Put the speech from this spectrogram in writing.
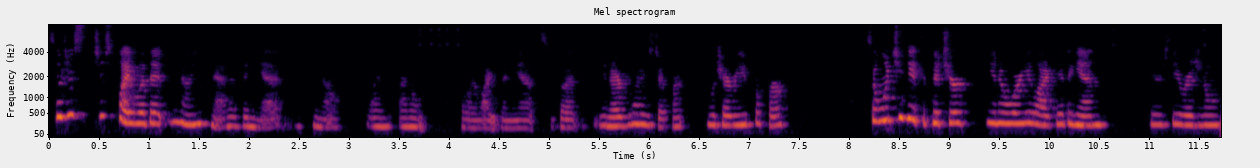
So just just play with it. You know, you can add a vignette. You know, I, I don't really like vignettes, but you know, everybody's different, whichever you prefer. So once you get the picture, you know, where you like it, again, There's the original.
